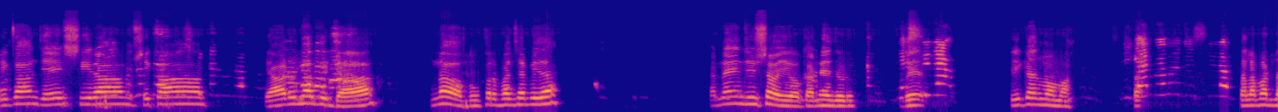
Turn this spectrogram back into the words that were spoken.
శ్రీకాంత్ జై శ్రీరామ్ శ్రీకాంత్ యాడున్నావు బిడ్డ ఉన్నావు భూప్రపంచం మీద కన్నయ్యని చూసావు అయ్యో కన్నయ్య చూడు శ్రీకాంత్ మామ తలపడ్ల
